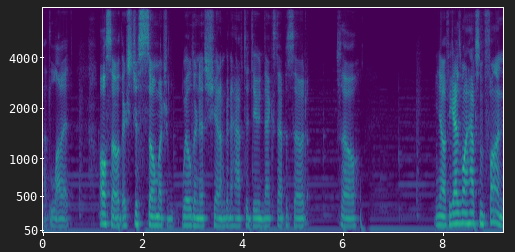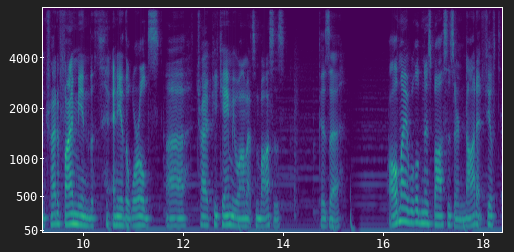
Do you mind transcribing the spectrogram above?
I'd love it. Also, there's just so much wilderness shit I'm gonna have to do next episode. So, you know, if you guys want to have some fun, try to find me in the, any of the worlds. Uh, try to PK me while I'm at some bosses. Because uh, all my wilderness bosses are not at 50,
